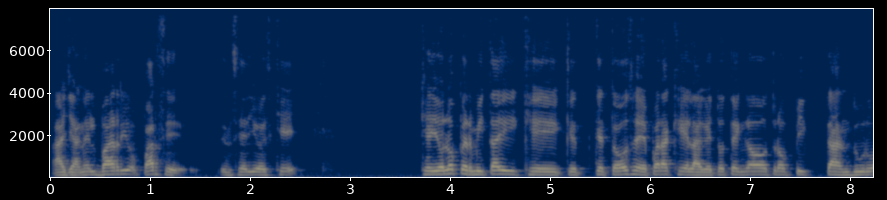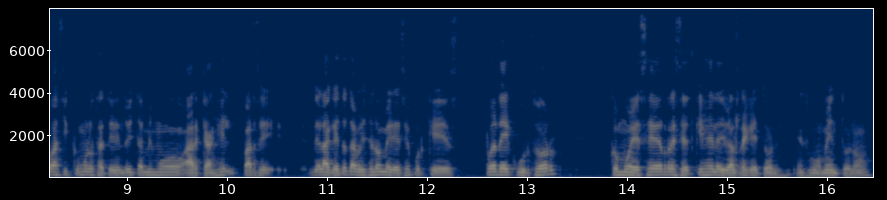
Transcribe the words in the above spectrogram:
Allá en el barrio. Parce, en serio, es que que Dios lo permita y que, que, que todo se dé para que la gueto tenga otro pick tan duro, así como lo está teniendo ahorita mismo Arcángel. Parce, de la gueto también se lo merece porque es precursor como ese reset que se le dio al reggaetón en su momento, ¿no?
